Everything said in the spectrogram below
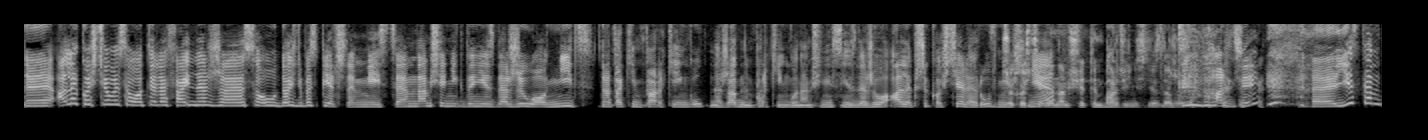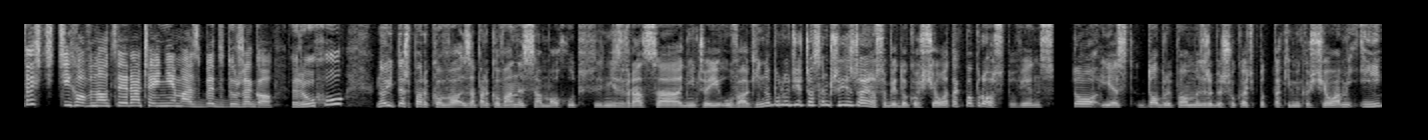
E, Ale kościoły są o tyle fajne, że są dość bezpiecznym miejscem. Nam się nigdy nie zdarzyło nic na takim parkingu, na żadnym parkingu nam się nic nie zdarzyło, ale przy kościele również Przy kościele nie. nam się tym bardziej nic nie zdarzyło. Tym bardziej. E, Jest tam dość cicho w nocy, raczej nie ma zbyt dużego ruchu. No i też parkowa- zaparkowany samochód nie zwraca niczej uwagi, no bo ludzie czasem przyjeżdżają sobie do kościoła tak po prostu, więc to jest dobry pomysł, żeby szukać pod takimi kościołami i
